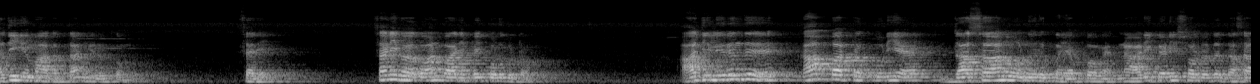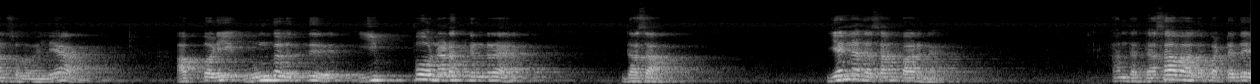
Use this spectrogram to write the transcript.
அதிகமாகத்தான் இருக்கும். சரி சனி பகவான் பாதிப்பை கொடுக்கட்டும். அதிலிருந்து காப்பாற்றக்கூடிய தசான்னு ஒன்று இருக்கும் எப்போவுமே. நான் அடிக்கடி சொல்கிறது தசான்னு சொல்லுவேன் இல்லையா? அப்படி உங்களுக்கு இப்போ நடக்கின்ற தசா. என்ன தசான்னு பாருங்கள் அந்த தசாவாகப்பட்டது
